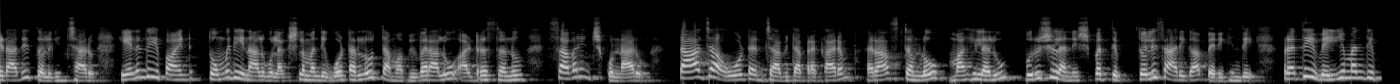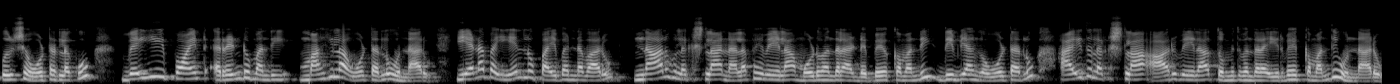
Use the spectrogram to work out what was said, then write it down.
ఏడాది తొలగించారు. ఎనిమిది పాయింట్ తొమ్మిది నాలుగు లక్షల మంది ఓటర్లు తమ వివరాలు అడ్రస్లను సవరించుకున్నారు. తాజా ఓటర్ జాబితా ప్రకారం రాష్ట్రంలో మహిళలు పురుషుల నిష్పత్తి తొలిసారిగా పెరిగింది. ప్రతి వెయ్యి మంది పురుష ఓటర్లకు వెయ్యి పాయింట్ రెండు మంది మహిళా ఓటర్లు ఉన్నారు. ఎనభై ఏండ్లు పైబడిన వారు నాలుగు లక్షల నలభై వేల మూడు వందల డెబ్బై ఒక్క మంది దివ్యాంగ ఓటర్లు ఐదు లక్షల ఆరు వేల తొమ్మిది వందల ఇరవై ఒక్క మంది ఉన్నారు.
